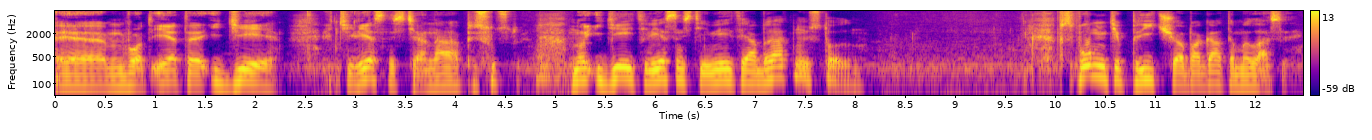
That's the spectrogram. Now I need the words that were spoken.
Эм, вот. И эта идея телесности, она присутствует. Но идея телесности имеет и обратную сторону. Вспомните притчу о богатом и Лазаре.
